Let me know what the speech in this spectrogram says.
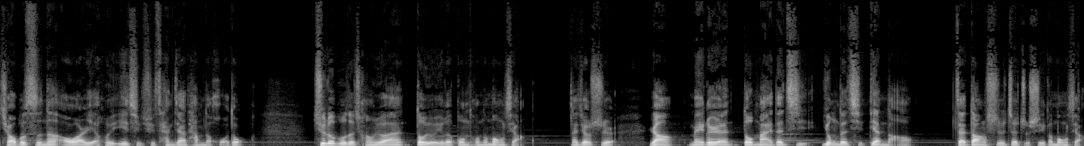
乔布斯呢偶尔也会一起去参加他们的活动。俱乐部的成员都有一个共同的梦想，那就是让每个人都买得起、用得起电脑。在当时，这只是一个梦想，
